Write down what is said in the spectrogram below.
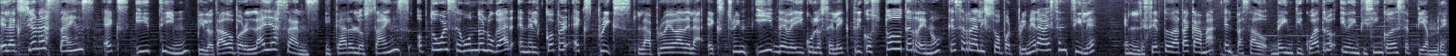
El Acciona Science XE Team, pilotado por Laia Sanz y Carlos Sainz, obtuvo el segundo lugar en el Copper X Prix, la prueba de la Extreme E de vehículos eléctricos todoterreno que se realizó por primera vez en Chile, en el desierto de Atacama, el pasado 24 y 25 de septiembre.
